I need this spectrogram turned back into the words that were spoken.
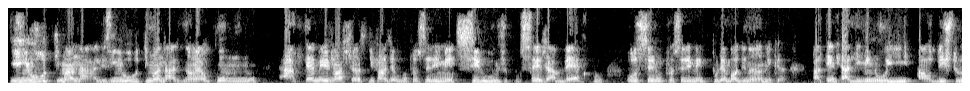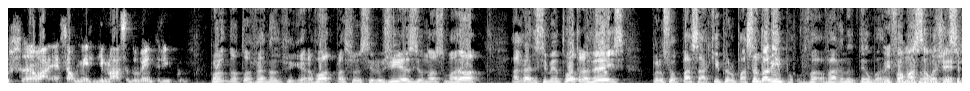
e em última análise, em última análise, não é o comum, até mesmo a chance de fazer algum procedimento cirúrgico, seja aberto ou seja um procedimento por hemodinâmica, para tentar diminuir a obstrução, esse aumento de massa do ventrículo. Pronto, doutor Fernando Figueira, volto para suas cirurgias e o nosso maior agradecimento outra vez pelo senhor passar aqui, pelo Passando a Limpo. Wagner tem uma, uma informação urgente.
